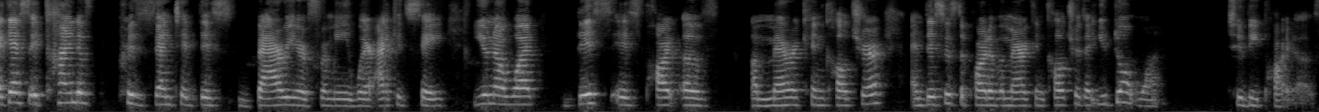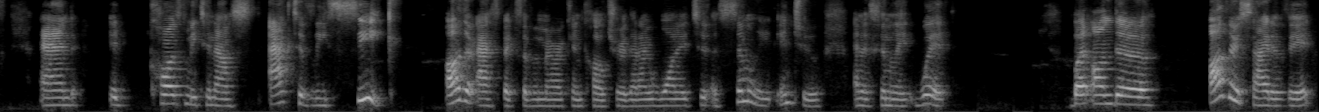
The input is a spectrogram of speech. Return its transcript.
I guess it kind of presented this barrier for me where I could say, you know what, this is part of American culture, and this is the part of American culture that you don't want to be part of. And caused me to now actively seek other aspects of American culture that I wanted to assimilate into and assimilate with. But on the other side of it,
